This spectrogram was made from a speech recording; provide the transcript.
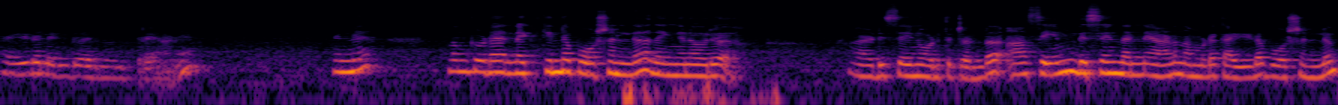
കൈയുടെ ലെങ്ത് വരുന്നത് ഇത്രയാണ്. പിന്നെ നമുക്കിവിടെ നെക്കിന്റെ പോർഷനിൽ അതിങ്ങനെ ഒരു ഡിസൈൻ കൊടുത്തിട്ടുണ്ട്. ആ സെയിം ഡിസൈൻ തന്നെയാണ് നമ്മുടെ കൈയുടെ പോർഷനിലും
